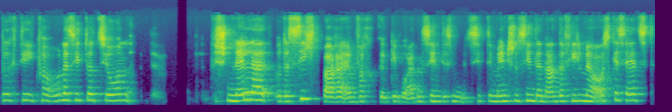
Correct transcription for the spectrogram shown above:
durch die Corona-Situation schneller oder sichtbarer einfach geworden sind. Die Menschen sind einander viel mehr ausgesetzt.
